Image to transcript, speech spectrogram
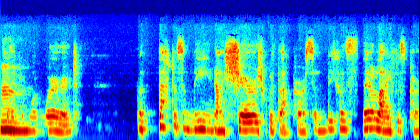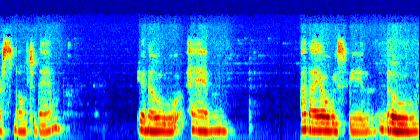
mm. like in hmm. one word. But that doesn't mean I share it with that person because their life is personal to them. You know, um, and I always feel, no,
